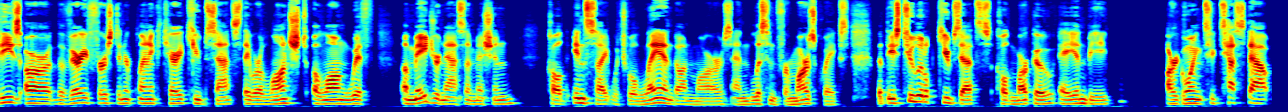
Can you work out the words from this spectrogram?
These are the very first interplanetary CubeSats. They were launched along with a major NASA mission called InSight, which will land on Mars and listen for Mars quakes. But these two little CubeSats called MarCO A and B are going to test out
